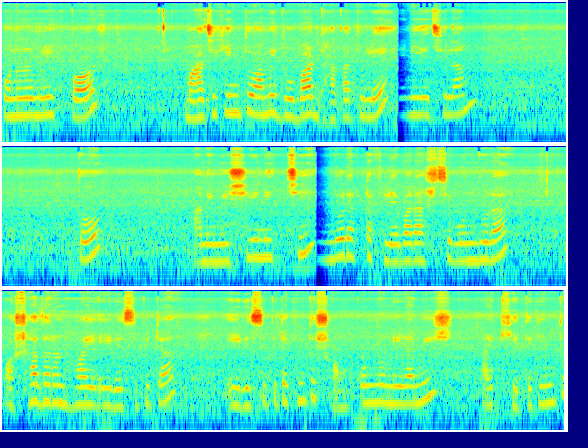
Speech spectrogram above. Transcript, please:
পনেরো মিনিট পর। মাঝে কিন্তু আমি দুবার ঢাকা তুলে নিয়েছিলাম। তো আমি মিশিয়ে নিচ্ছি। সুন্দর একটা ফ্লেভার আসছে বন্ধুরা। অসাধারণ হয় এই রেসিপিটা এই রেসিপিটা কিন্তু সম্পূর্ণ নিরামিষ আর খেতে কিন্তু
